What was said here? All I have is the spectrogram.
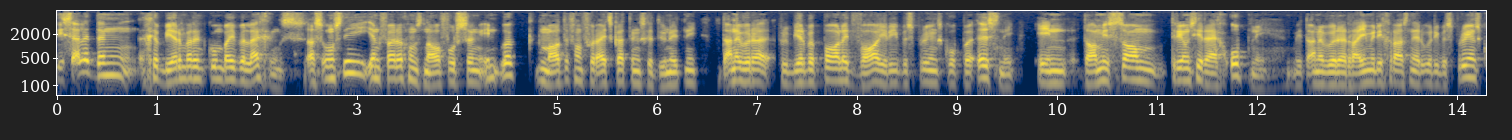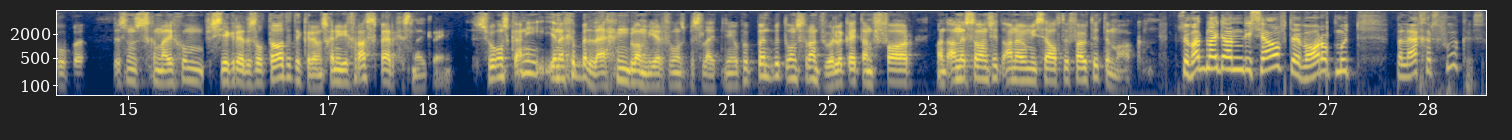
Dieselfde ding gebeur maar dit kom by beleggings. As ons nie eenvoudig ons navorsing en ook mate van vooruitskattinge gedoen het nie, met ander woorde probeer bepaal het waar hierdie besproeiingskoppe is nie en daarmee saam tree ons nie reg op nie. Met ander woorde ry met die grasnyer oor die besproeiingskoppe, dis ons geneig om sekere resultate te kry. Ons gaan nie die grasperk gesny kry nie. So ons kan nie enige belegging blameer vir ons besluit nie. Op 'n punt moet ons verantwoordelikheid aanvaar, want anders sal ons net aanhou om dieselfde foute te maak. So wat bly dan dieselfde? Waarop moet beleggers fokus?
